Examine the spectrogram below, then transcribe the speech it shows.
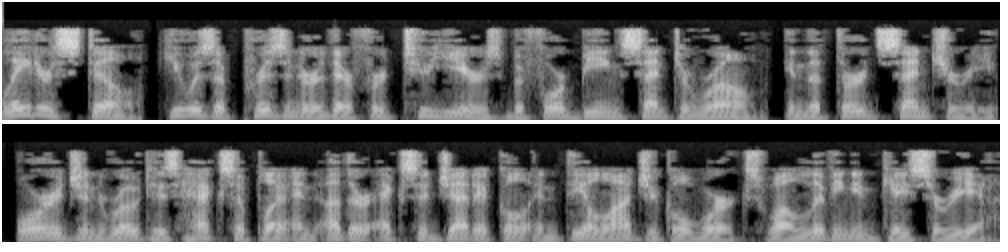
Later still, he was a prisoner there for two years before being sent to Rome. In the 3rd century, Origen wrote his Hexapla and other exegetical and theological works while living in Caesarea.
